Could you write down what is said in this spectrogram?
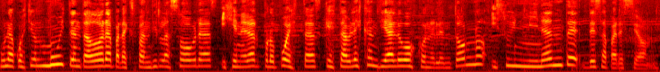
Una cuestión muy tentadora para expandir las obras y generar propuestas que establezcan diálogos con el entorno y su inminente desaparición.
